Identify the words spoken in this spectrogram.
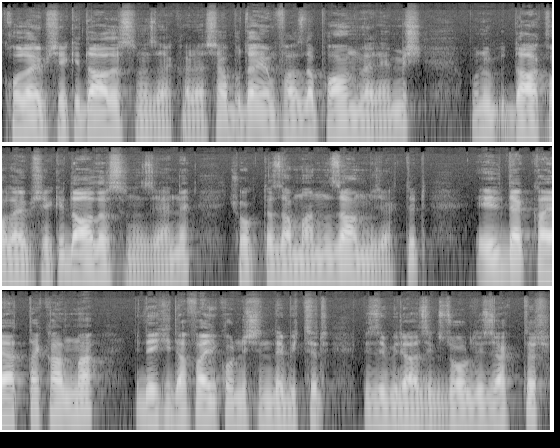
kolay bir şekilde alırsınız arkadaşlar. Bu da en fazla puan verenmiş. Bunu daha kolay bir şekilde alırsınız yani. Çok da zamanınızı almayacaktır. 50 dakika hayatta kalma. Bir de iki defa ilk onun içinde bitir. Bizi birazcık zorlayacaktır.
